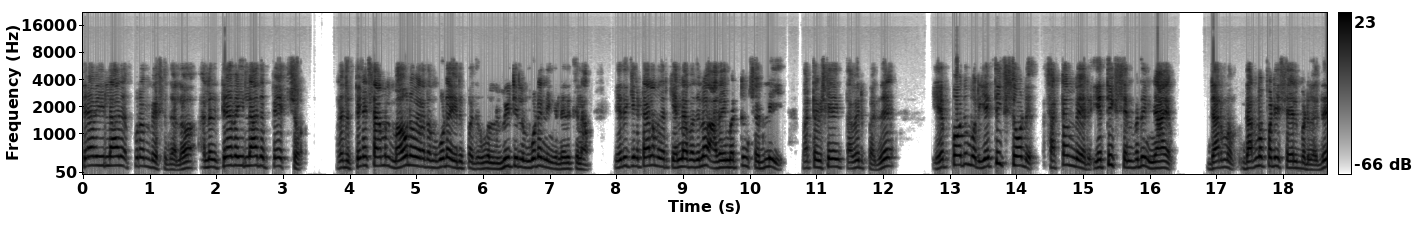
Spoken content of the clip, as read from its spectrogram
தேவையில்லாத புறம் பேசுதலோ அல்லது தேவையில்லாத பேச்சோ அல்லது பேசாமல் மௌன விரதம் கூட இருப்பது உங்கள் வீட்டிலும் கூட நீங்கள் இருக்கலாம். எது கேட்டாலும் அதற்கு என்ன பதிலோ அதை மட்டும் சொல்லி மற்ற விஷயத்தை தவிர்ப்பது எப்போதும் ஒரு எத்திக்ஸோடு சட்டம் வேறு. எத்திக்ஸ் என்பது நியாயம் தர்மம். தர்மப்படி செயல்படுவது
